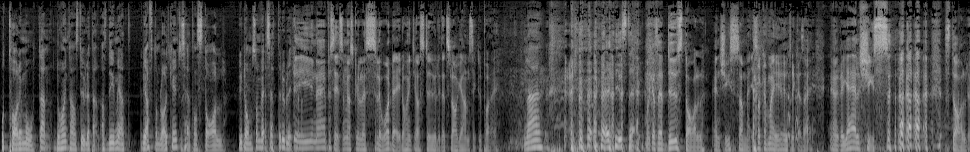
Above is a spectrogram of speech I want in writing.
och tar emot den. Då har inte han stulit den. Alltså det är ju mer att, det är Aftonbladet kan ju inte säga att han stal. Det är de som sätter Det rubriken. är ju, nej precis, om jag skulle slå dig, då har inte jag stulit ett slag i ansiktet på dig. Nej, just det. Man kan säga du stal en kyss av mig, så kan man ju uttrycka sig. En rejäl kyss stal du.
